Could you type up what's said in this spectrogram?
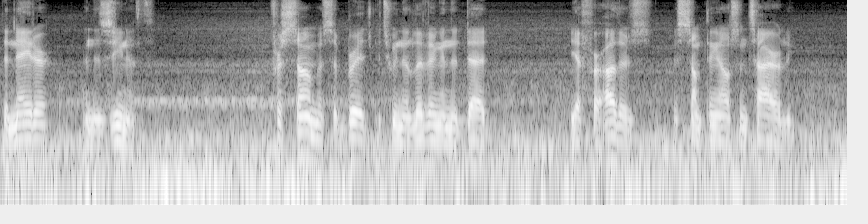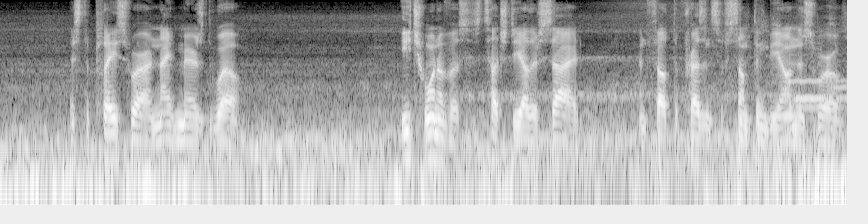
the nadir and the zenith. For some, it's a bridge between the living and the dead, yet for others, it's something else entirely. It's the place where our nightmares dwell. Each one of us has touched the other side and felt the presence of something beyond this world.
